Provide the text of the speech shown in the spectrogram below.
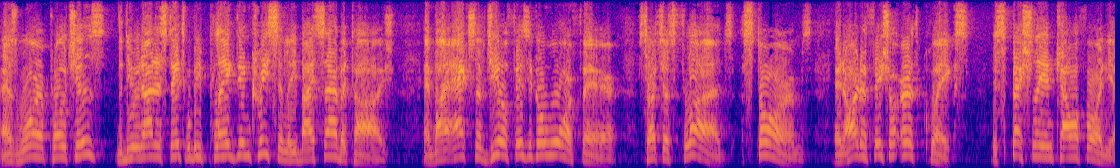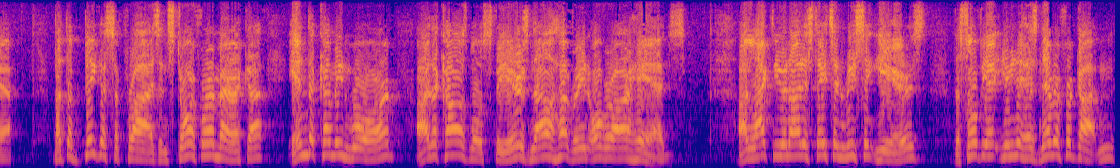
As war approaches, the United States will be plagued increasingly by sabotage and by acts of geophysical warfare such as floods, storms, and artificial earthquakes, especially in California. But the biggest surprise in store for America in the coming war are the cosmospheres now hovering over our heads. Unlike the United States in recent years, the Soviet Union has never forgotten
